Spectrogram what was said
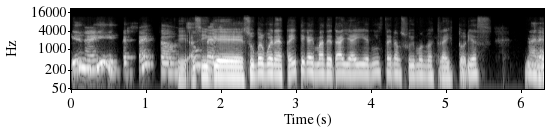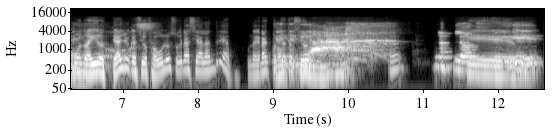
Viene ahí, perfecto. Sí, así que súper buena estadística y más detalle ahí en Instagram. Subimos nuestras historias. ¿Cómo nos ha ido este año? Que ha sido fabuloso, gracias a la Andrea. Una gran contratación. ¿ah? No lo Eh,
